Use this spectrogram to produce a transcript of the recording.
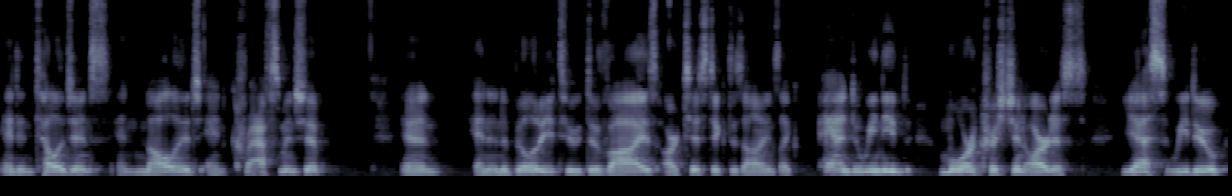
and intelligence and knowledge and craftsmanship and and an ability to devise artistic designs like man do we need more christian artists yes we do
